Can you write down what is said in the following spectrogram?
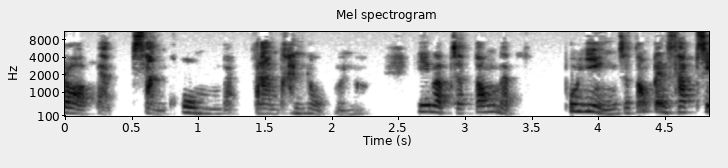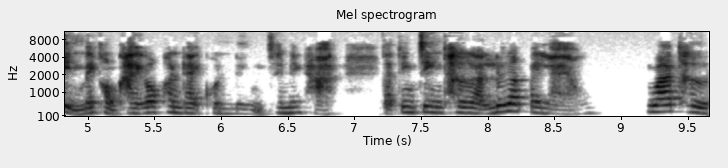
กรอบแบบสังคมแบบตามขนบมันเนาะที่แบบจะต้องแบบผู้หญิงจะต้องเป็นทรัพย์สินไม่ของใครก็คนใดคนหนึ่งใช่ไหมคะ แต่จริง ๆ เธอเลือกไปแล้ว ว่าเธอ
